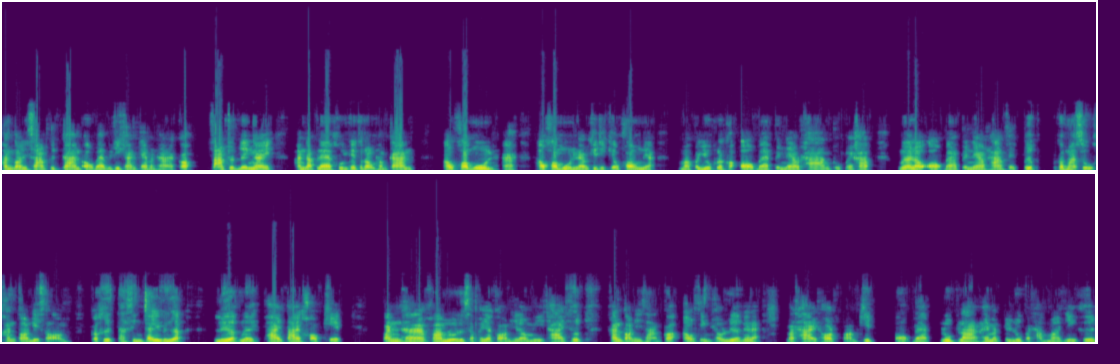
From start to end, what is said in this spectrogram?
ขั้นตอนที่ 3 คือการออกแบบวิธีการแก้ปัญหาก็3จุดหนึ่งไงอันดับแรกคุณก็จะต้องทำการเอาข้อมูลอะเอาข้อมูลแนวคิดที่เกี่ยวข้องเนี่ยมาประยุกต์แล้วก็ออกแบบเป็นแนวทางถูกไหมครับ เมื่อเราออกแบบเป็นแนวทางเสร็จปุ๊บก็มาสู่ขั้นตอนที่ 2 ก็คือตัดสินใจเลือกเลือกเลยภายใต้ขอบเขต ปัญหาความรู้หรือทรัพยากรที่เรามีท้ายสุด ขั้นตอนที่ 3 ก็เอาสิ่งที่เราเลือกนี่แหละ มาถ่ายทอดความคิด ออกแบบรูปร่างให้มันเป็นรูปธรรมมากยิ่งขึ้น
